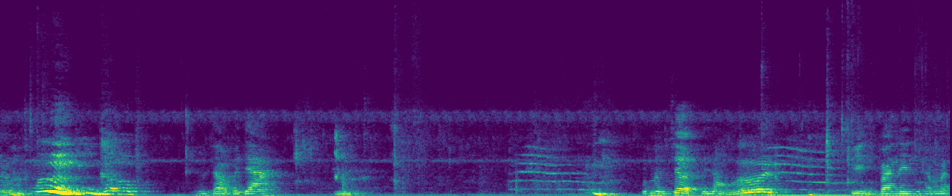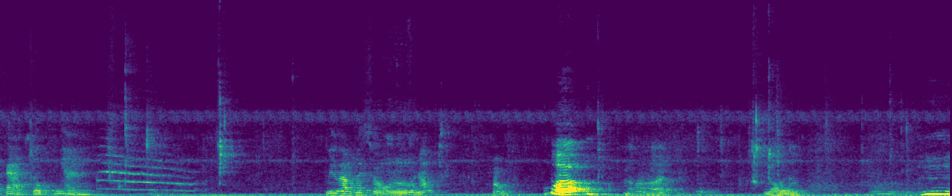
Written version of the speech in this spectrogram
เนาะมือเขามือเช้าไปย่างอืม ก็มันเจอพี่น้องเอ้ยกินปลาเนนธรรมชาติตกงานมีหวังมาสองโลเนาะป่ะหมอกน้อยโลหนึงอืม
